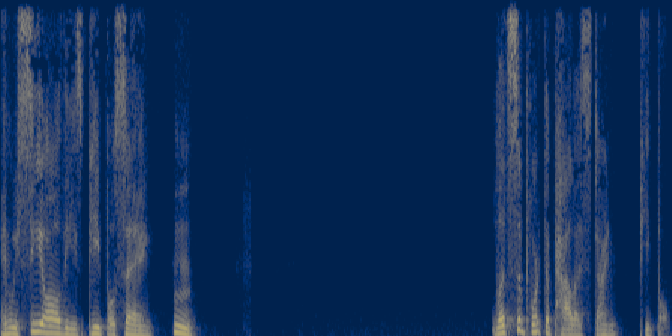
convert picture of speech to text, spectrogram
and we see all these people saying, hmm, let's support the Palestine people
